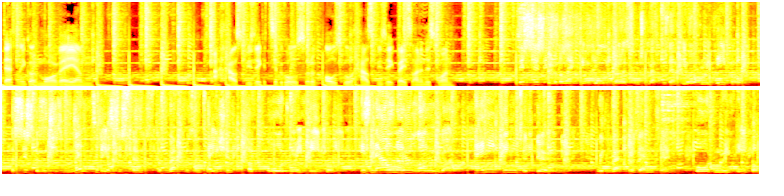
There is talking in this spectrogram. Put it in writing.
Definitely got more of a um, house music, a typical sort of old school house music bassline in this one. This system of electing one person to represent the ordinary people, the system which is meant to be a system of representation of ordinary people, is now no longer anything to do with representing ordinary people.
